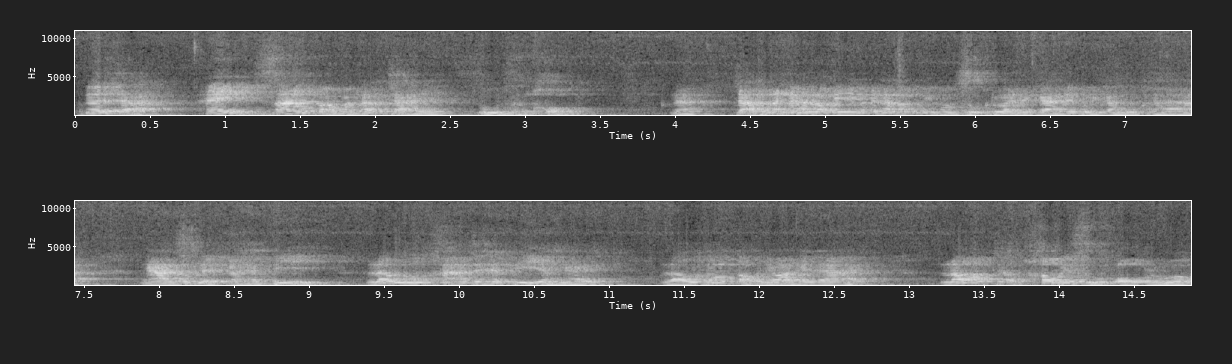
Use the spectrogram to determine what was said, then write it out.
เพื่อจะ ให้สร้างความประทับใจสู่สังคมนะจากพนักงานเราเองพนักงานเราก็มีความสุขด้วยในการให้บริการลูกค้า งานสำเร็จก็แฮปปี้แล้วลูกค้าจะแฮปปี้ยังไง เราต้องต่อยอดให้ได้ เราจะเข้าไปสู่องค์รวม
